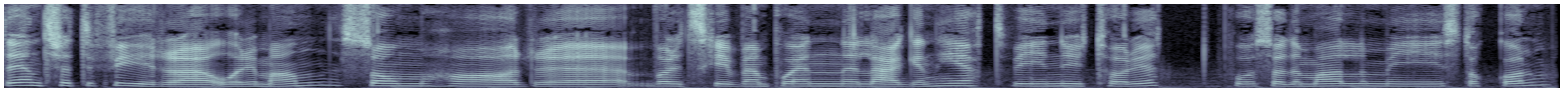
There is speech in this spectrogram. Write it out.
Det är en 34-årig man som har eh, varit skriven på en lägenhet vid Nytorget på Södermalm i Stockholm.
